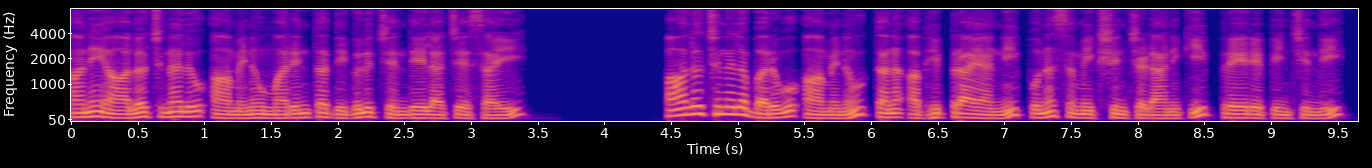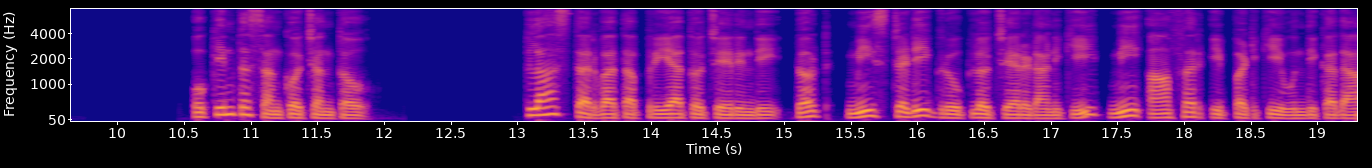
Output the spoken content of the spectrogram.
అనే ఆలోచనలు ఆమెను మరింత దిగులు చెందేలా చేశాయి. ఆలోచనల బరువు ఆమెను తన అభిప్రాయాన్ని పునఃసమీక్షించడానికి ప్రేరేపించింది. ఒకింత సంకోచంతో క్లాస్ తర్వాత ప్రియాతో చేరింది. డొట్ మీ స్టడీ గ్రూప్లో చేరడానికి మీ ఆఫర్ ఇప్పటికీ ఉంది కదా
